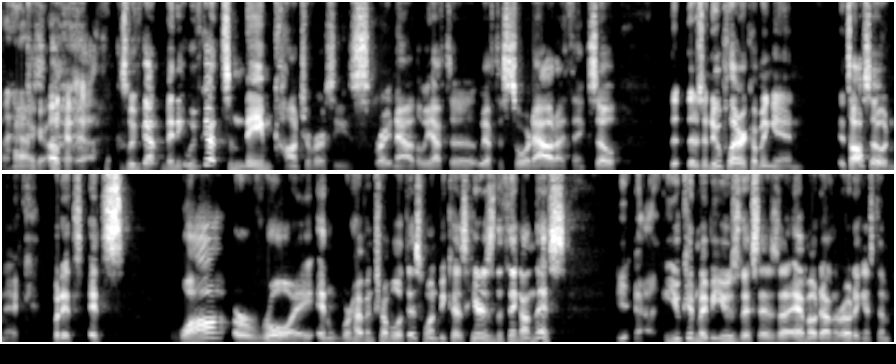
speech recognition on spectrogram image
A hag. Okay. Yeah, because we've got many we've got some name controversies right now that we have to we have to sort out i think so th- there's a new player coming in it's also nick but it's it's Wah or roy and we're having trouble with this one because here's the thing on this. You, uh, you could maybe use this as uh, ammo down the road against him.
